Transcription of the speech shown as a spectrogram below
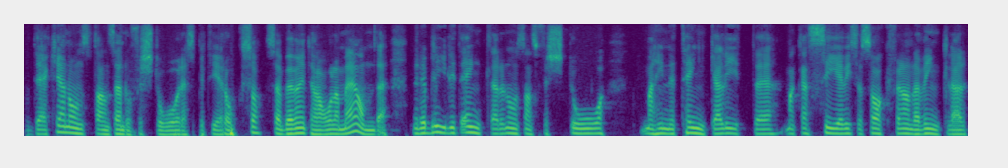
och det kan jag någonstans ändå förstå och respektera också. Sen behöver jag inte hålla med om det, men det blir lite enklare någonstans förstå man hinner tänka lite, man kan se vissa saker från andra vinklar.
